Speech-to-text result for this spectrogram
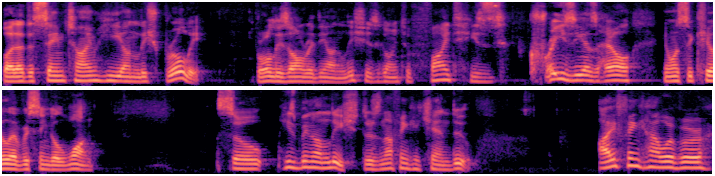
But at the same time, he unleashed Broly. Broly's already unleashed. He's going to fight. He's crazy as hell he wants to kill every single one. So he's been unleashed. There's nothing he can do. I think, however,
